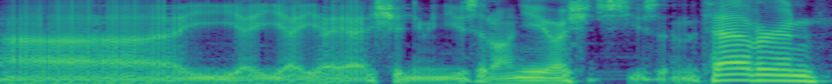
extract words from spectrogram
Uh, yeah, yeah, yeah, yeah. I shouldn't even use it on you. I should just use it in the tavern.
